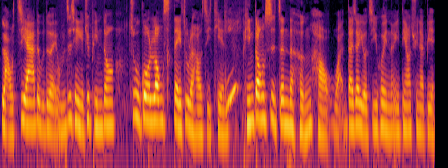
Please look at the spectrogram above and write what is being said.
老家，对不对？我们之前也去屏东住过 long stay，住了好几天。屏东是真的很好玩，大家有机会呢一定要去那边。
